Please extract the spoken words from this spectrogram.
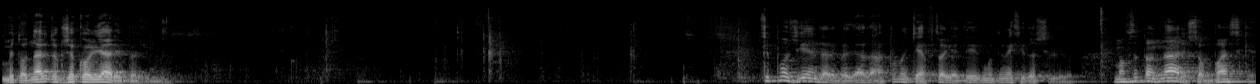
Με τον Άρη τον ξεκολλιάρι παίζουμε. Και πώς γίνεται ρε παιδιά, να πούμε και αυτό γιατί μου την έχει δώσει λίγο. Με αυτό τον Άρη στο μπάσκετ.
